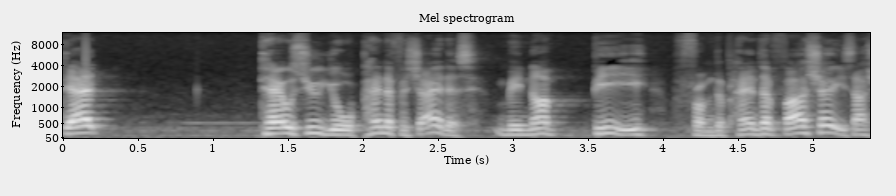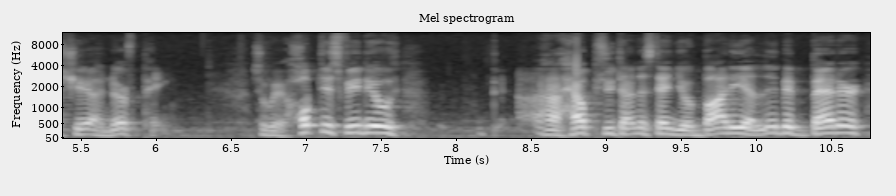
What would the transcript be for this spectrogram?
that tells you your plantar fasciitis may not be from the plantar fascia, it's actually a nerve pain. So we hope this video uh, helps you to understand your body a little bit better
